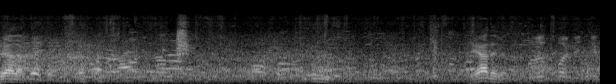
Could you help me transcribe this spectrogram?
рядом. Рядом. Может памятник.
